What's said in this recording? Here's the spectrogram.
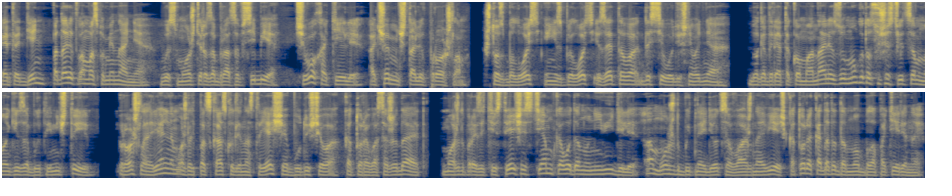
Этот день подарит вам воспоминания. Вы сможете разобраться в себе, чего хотели, о чем мечтали в прошлом, что сбылось и не сбылось из этого до сегодняшнего дня. Благодаря такому анализу могут осуществиться многие забытые мечты. Прошлое реально может дать подсказку для настоящего будущего, которое вас ожидает. Может произойти встреча с тем, кого давно не видели, а может быть найдется важная вещь, которая когда-то давно была потеряна.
